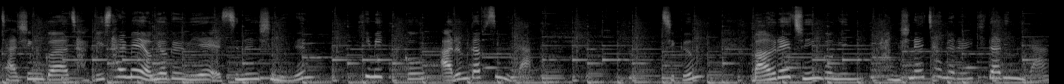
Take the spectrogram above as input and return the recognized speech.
자신과 자기 삶의 영역을 위해 애쓰는 시민은 힘있고 아름답습니다. 지금 마을의 주인공인 당신의 참여를 기다립니다.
